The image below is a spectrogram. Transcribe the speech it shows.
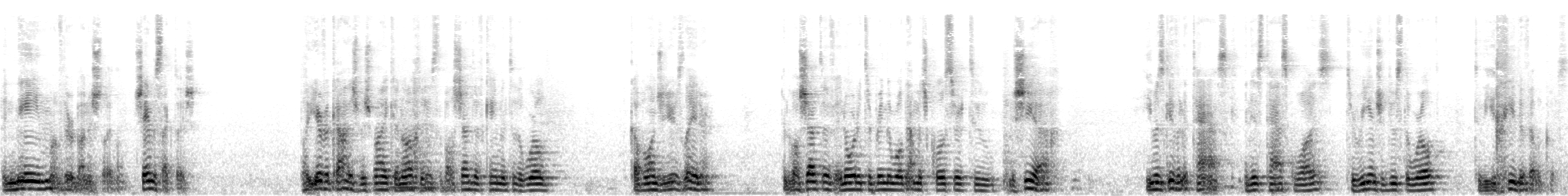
the name of the Ribbono Shel Olam, Shemus Akdosh. But Yerva Kaddish Mishmai Kanochis, the Baal Shem Tov came into the world a couple hundred years later. And the Baal Shem Tov, in order to bring the world that much closer to Mashiach, he was given a task, and his task was to reintroduce the world to the Yechid of Velikos.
